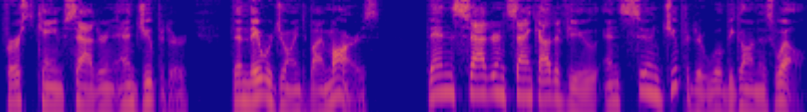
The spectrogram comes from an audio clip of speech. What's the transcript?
First came Saturn and Jupiter, then they were joined by Mars, then Saturn sank out of view, and soon Jupiter will be gone as well.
